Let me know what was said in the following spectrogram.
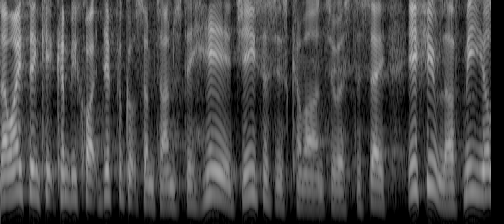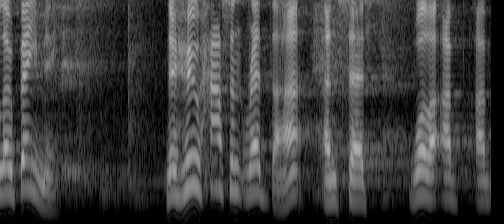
Now, I think it can be quite difficult sometimes to hear Jesus' command to us to say, If you love me, you'll obey me. Now, who hasn't read that and said, Well, I've, I've,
